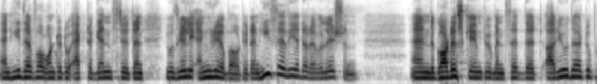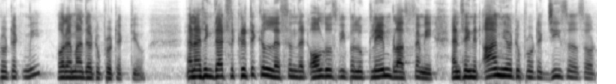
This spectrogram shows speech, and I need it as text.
And he therefore wanted to act against it, and he was really angry about it. And he says he had a revelation and the goddess came to him and said that, are you there to protect me or am I there to protect you? And I think that's a critical lesson that all those people who claim blasphemy and saying that I'm here to protect Jesus or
